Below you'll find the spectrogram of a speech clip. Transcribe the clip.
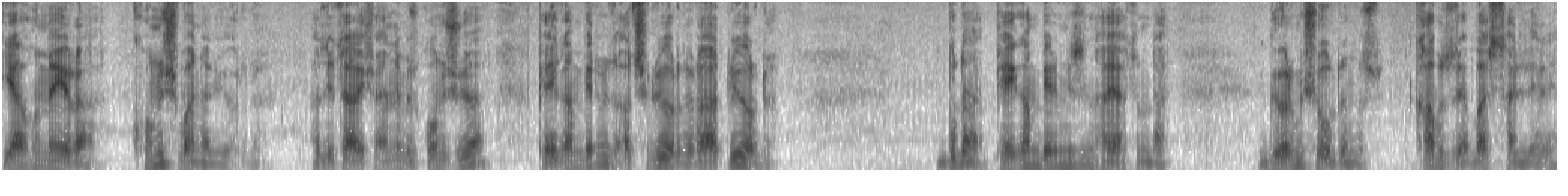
Ya Hümeyra konuş bana diyordu. Hazreti Ayşe annemiz konuşuyor. Peygamberimiz açılıyordu, rahatlıyordu. Bu da peygamberimizin hayatında görmüş olduğumuz kabz ve bast halleri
